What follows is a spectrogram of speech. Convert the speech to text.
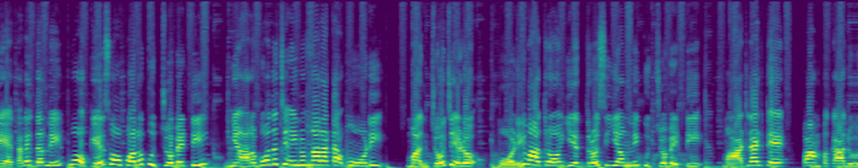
నేతలిద్దరిని ఒకే సోఫాలో కూర్చోబెట్టి జ్ఞానబోధ చేయనున్నారట మోడీ. మంచో చెడో. మోడీ మాత్రం ఇద్దరు సీఎంని కూర్చోబెట్టి మాట్లాడితే పంపకాలు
